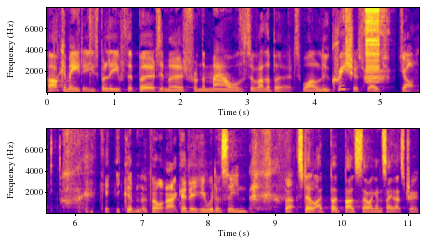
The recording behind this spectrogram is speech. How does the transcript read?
Archimedes believed that birds emerged from the mouths of other birds, while Lucretius wrote. John. he couldn't have thought that, could he? He would have seen. But still, I buzz, so I'm going to say that's true.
